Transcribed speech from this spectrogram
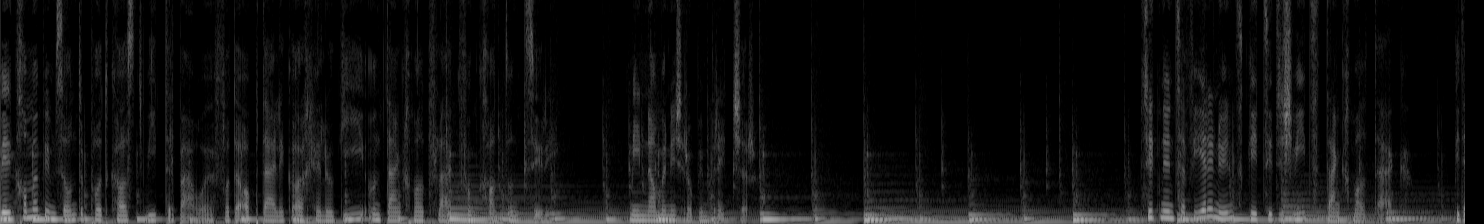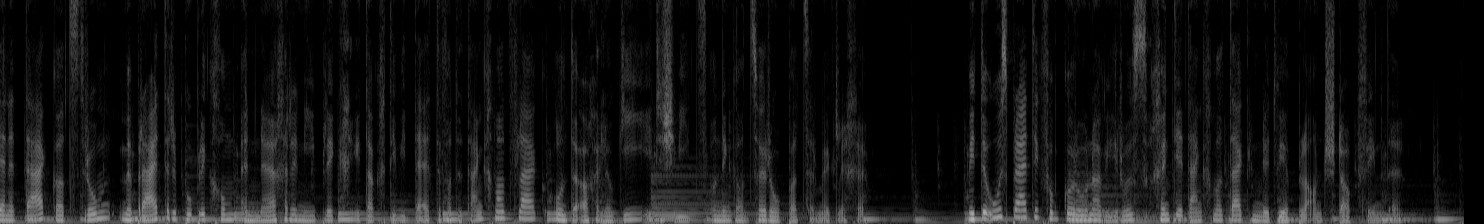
Willkommen beim Sonderpodcast Weiterbauen von der Abteilung Archäologie und Denkmalpflege vom Kanton Zürich. Mein Name ist Robin Bretscher. Seit 1994 gibt es in der Schweiz Denkmaltage. Bei diesen Tagen geht es darum, einem breiteren Publikum einen näheren Einblick in die Aktivitäten der Denkmalpflege und der Archäologie in der Schweiz und in ganz Europa zu ermöglichen. Mit der Ausbreitung des Coronavirus können die Denkmaltage nicht wie geplant stattfinden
